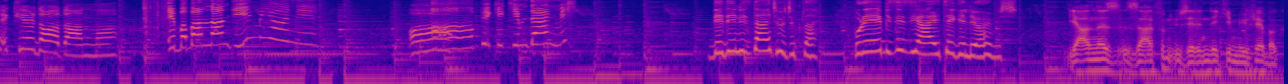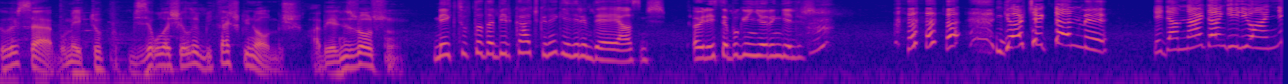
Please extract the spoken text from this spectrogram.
Tekirdağ'dan mı? E babamdan değil mi yani? Aa, Aa peki kimdenmiş? Dedenizden çocuklar. Buraya bizi ziyarete geliyormuş. Yalnız zarfın üzerindeki mühre bakılırsa bu mektup bize ulaşalı birkaç gün olmuş. Haberiniz olsun. Mektupta da birkaç güne gelirim diye yazmış. Öyleyse bugün yarın gelir. gerçekten mi? Dedem nereden geliyor anne?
